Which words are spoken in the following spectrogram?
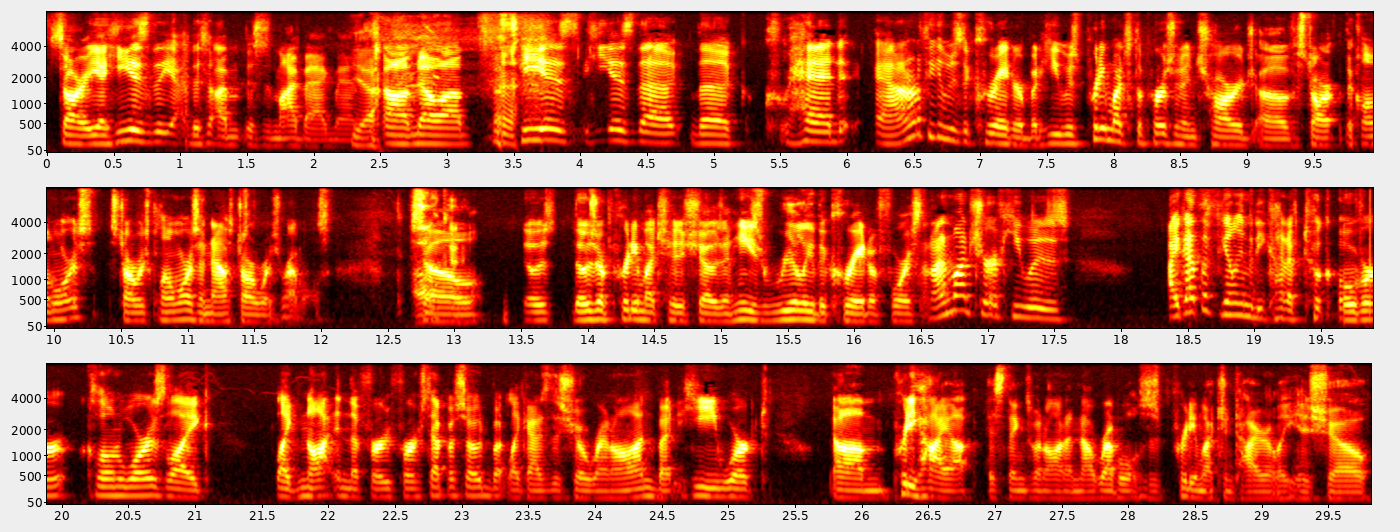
Sorry, yeah, he is the this. Um, this is my bag, man. Yeah. Um, no, um, he is he is the the head. And I don't know if he was the creator, but he was pretty much the person in charge of Star the Clone Wars, Star Wars Clone Wars, and now Star Wars Rebels. So Oh, those those are pretty much his shows, and he's really the creative force. And I'm not sure if he was. I got the feeling that he kind of took over Clone Wars, like like not in the very first episode, but like as the show ran on. But he worked um, pretty high up as things went on, and now Rebels is pretty much entirely his show.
